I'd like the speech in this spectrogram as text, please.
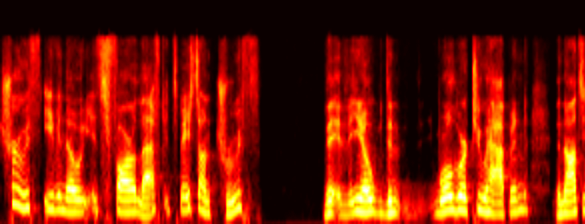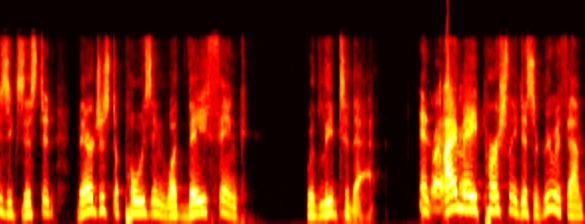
truth even though it's far left. It's based on truth. The, the, you know the world war ii happened. The nazis existed. They're just opposing what they think would lead to that. And right. i may personally disagree with them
